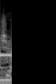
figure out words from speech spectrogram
ジ。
